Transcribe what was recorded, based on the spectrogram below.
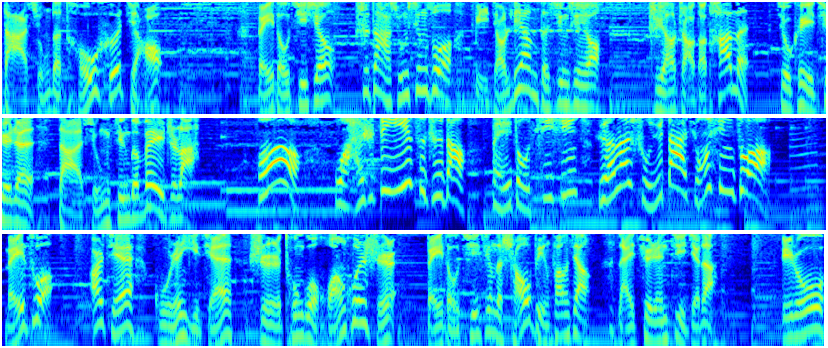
大熊的头和脚。北斗七星是大熊星座比较亮的星星哟，只要找到它们，就可以确认大熊星的位置啦。哦，我还是第一次知道北斗七星原来属于大熊星座。没错，而且古人以前是通过黄昏时北斗七星的勺柄方向来确认季节的。比如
